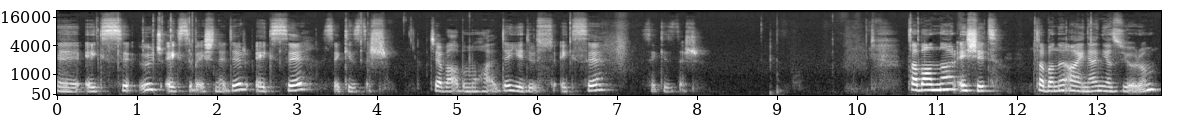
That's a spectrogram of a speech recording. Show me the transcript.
Ee, eksi 3 eksi 5 nedir? Eksi 8'dir. Cevabım o halde 7 üssü eksi 8'dir. Tabanlar eşit. Tabanı aynen yazıyorum.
